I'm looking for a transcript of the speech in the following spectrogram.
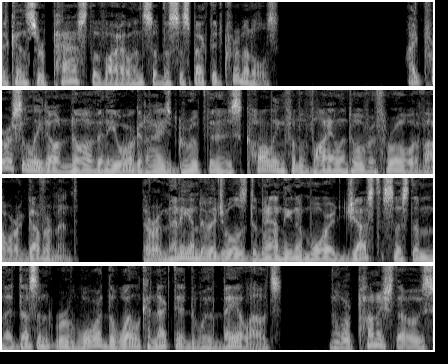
that can surpass the violence of the suspected criminals. I personally don't know of any organized group that is calling for the violent overthrow of our government. There are many individuals demanding a more just system that doesn't reward the well-connected with bailouts, nor punish those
